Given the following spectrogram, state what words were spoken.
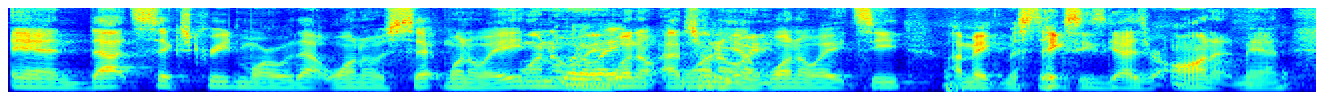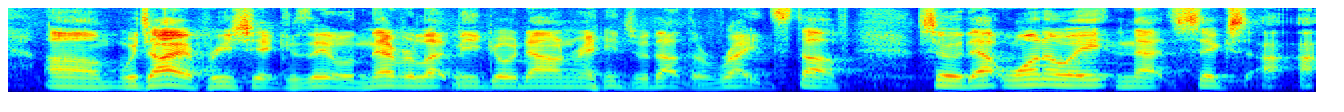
And that six Creedmoor with that 106, 108, 108. 10 I'm sorry, yeah, 108. 108. See, I make mistakes. These guys are on it, man, um, which I appreciate because they will never let me go down range without the right stuff. So that 108 and that six, I,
